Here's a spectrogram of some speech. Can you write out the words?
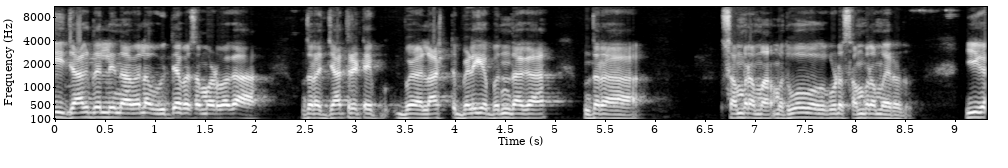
ಈ ಜಾಗದಲ್ಲಿ ನಾವೆಲ್ಲ ವಿದ್ಯಾಭ್ಯಾಸ ಮಾಡುವಾಗ ಒಂಥರ ಜಾತ್ರೆ ಟೈಪ್ ಬೆ ಲಾಸ್ಟ್ ಬೆಳಗ್ಗೆ ಬಂದಾಗ ಒಂಥರ ಸಂಭ್ರಮ ಮತ್ತು ಹೋಗುವಾಗ ಕೂಡ ಸಂಭ್ರಮ ಇರೋದು. ಈಗ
